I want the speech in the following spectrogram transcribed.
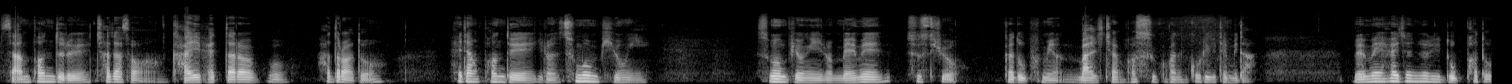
싼 펀드를 찾아서 가입했다라고 하더라도 해당 펀드의 이런 숨은 비용이 숨은 비용이 이런 매매 수수료가 높으면 말짱 헛쓰고 가는 꼴이 됩니다. 매매 회전율이 높아도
